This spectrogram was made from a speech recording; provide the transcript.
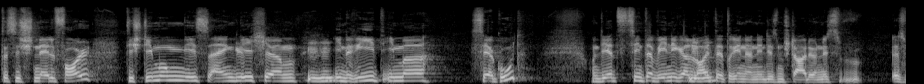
Das ist schnell voll. Die Stimmung ist eigentlich ähm, in Ried immer sehr gut. Und jetzt sind da weniger Leute drinnen in diesem Stadion. Es, es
